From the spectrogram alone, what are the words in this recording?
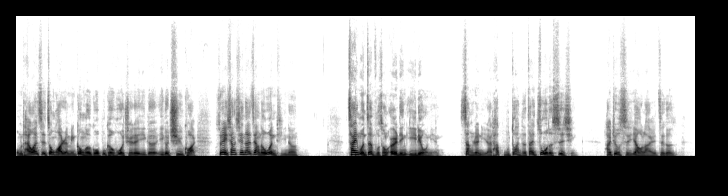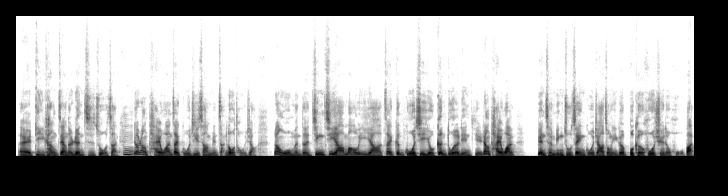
我们台湾是中华人民共和国不可或缺的一个一个区块，所以像现在这样的问题呢。蔡英文政府从二零一六年上任以来，他不断的在做的事情，他就是要来这个，呃，抵抗这样的认知作战，嗯，要让台湾在国际上面崭露头角，让我们的经济啊、贸易啊，在跟国际有更多的连接，让台湾变成民主阵营国家中一个不可或缺的伙伴。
